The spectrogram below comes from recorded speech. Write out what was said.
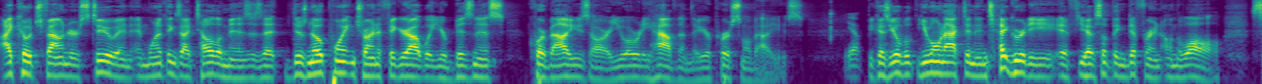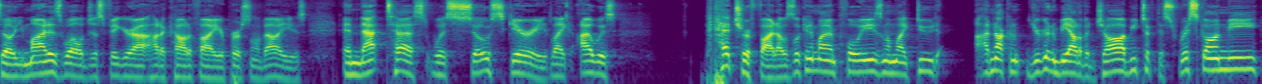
I coach founders too, and, and one of the things I tell them is is that there's no point in trying to figure out what your business core values are. You already have them. They're your personal values. Yep. Because you'll you won't act in integrity if you have something different on the wall. So you might as well just figure out how to codify your personal values. And that test was so scary. Like I was petrified. I was looking at my employees and I'm like, dude, I'm not going to, you're going to be out of a job. You took this risk on me.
